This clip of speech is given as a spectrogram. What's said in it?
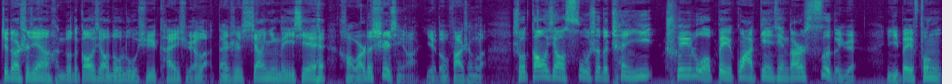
这段时间啊，很多的高校都陆续开学了，但是相应的一些 好玩的事情啊，也都发生了。说高校宿舍的衬衣吹落被挂电线杆四个月，已被风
